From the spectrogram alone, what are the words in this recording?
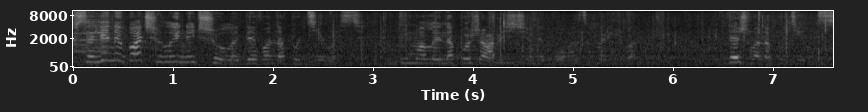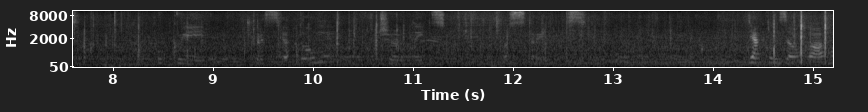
В селі не бачили і не чули, де вона поділась. Думали, на пожарищі небога згоріла. Де ж вона поділась? У Києві, при святому, в черниці острилась. Дякую за увагу.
